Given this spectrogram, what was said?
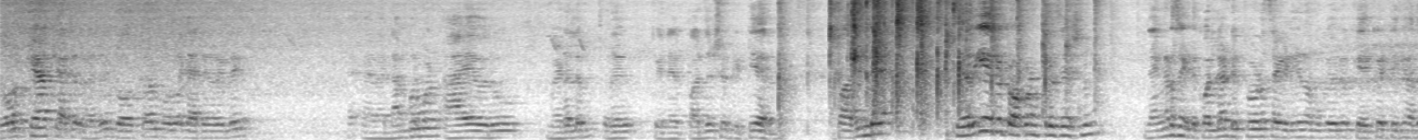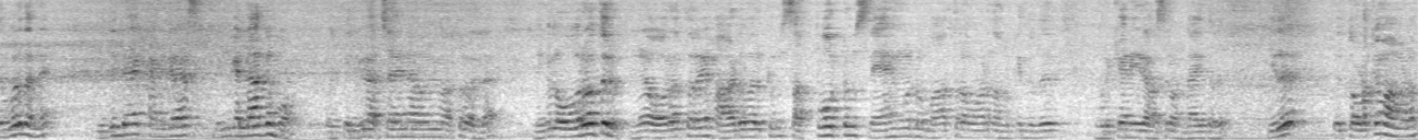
ഗോൾക്കാ കാറ്റഗറി അതായത് ഗോൾക്കാൾ പോലുള്ള കാറ്റഗറിയിൽ നമ്പർ വൺ ആയ ഒരു മെഡലും ഒരു പിന്നെ പാരിതോഷികം കിട്ടിയായിരുന്നു. അപ്പോൾ അതിന്റെ ചെറിയൊരു ടോക്കൺ അപ്രിസിയേഷനും ഞങ്ങളുടെ സൈഡ് കൊല്ലം ഡിപ്പോയുടെ സൈഡിൽ നിന്ന് നമുക്കൊരു കേക്ക് കട്ടിങ് അതുപോലെ തന്നെ ഇതിന്റെ കൺഗ്രാറ്റ്സ് നിങ്ങൾക്ക് എല്ലാവർക്കും പോകണം എനിക്ക് അച്ഛനാവുന്നത് മാത്രമല്ല. നിങ്ങൾ ഓരോരുത്തരും നിങ്ങൾ ഓരോരുത്തരുടെയും ഹാർഡ് വർക്കും സപ്പോർട്ടും സ്നേഹം കൊണ്ടും മാത്രമാണ് നമുക്കിന്നത് മുറിക്കാൻ ഈ ഒരു അവസരം ഉണ്ടായത് ഇത് തുടക്കമാവണം.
